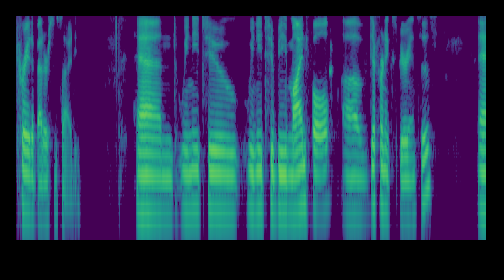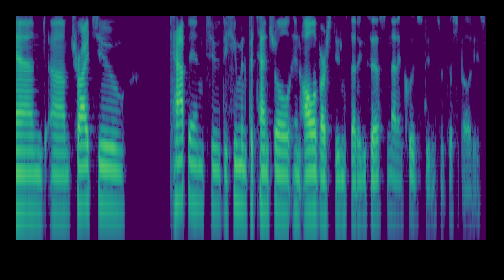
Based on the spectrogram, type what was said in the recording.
create a better society. And we need to we need to be mindful of different experiences and um, try to tap into the human potential in all of our students that exist and that includes students with disabilities.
